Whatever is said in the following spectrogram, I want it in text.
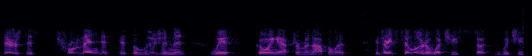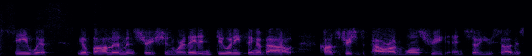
there's this tremendous disillusionment with going after monopolists. It's very similar to what you, what you see with the Obama administration, where they didn't do anything about concentrations of power on Wall Street. And so you saw this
